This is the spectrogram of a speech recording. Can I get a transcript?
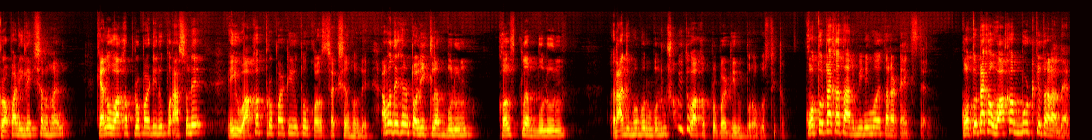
প্রপার ইলেকশন হয় না? কেন ওয়াকআপ প্রপার্টির উপর? আসলে এই ওয়াকআপ প্রপার্টির উপর কনস্ট্রাকশন হলে, আমাদের এখানে টলি ক্লাব বলুন গলফ ক্লাব বলুন, রাজভবন বলুন, সবই তো ওয়াকআপ প্রপার্টির উপর অবস্থিত। কত টাকা তার বিনিময়ে তারা ট্যাক্স দেন? কত টাকা ওয়াকআপ বোর্ডকে তারা দেন?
